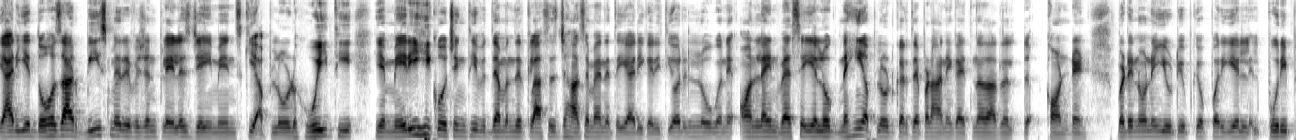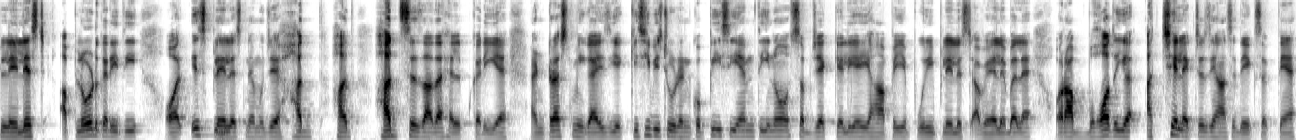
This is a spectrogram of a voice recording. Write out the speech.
यार, ये 2020 में रिविजन प्लेलिस्ट जेई मेंस की अपलोड हुई थी। ये मेरी ही कोचिंग थी विद्या मंदिर क्लासेस जहाँ से मैंने तैयारी करी थी और इन लोगों ने ऑनलाइन वैसे ये लोग नहीं अपलोड करते पढ़ाने का इतना ज़्यादा कॉन्टेंट बट इन्होंने यूट्यूब के ऊपर ये पूरी प्ले अपलोड करी थी और इस प्ले ने मुझे हद हद हद से ज़्यादा हेल्प करी है। एंड ट्रस्ट मी गाइज़ ये किसी भी स्टूडेंट को पीसीएम तीनों सब्जेक्ट के लिए यहाँ पर ये पूरी प्ले अवेलेबल है और आप बहुत ही अच्छे लेक्चर्स यहाँ से देख सकते हैं।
